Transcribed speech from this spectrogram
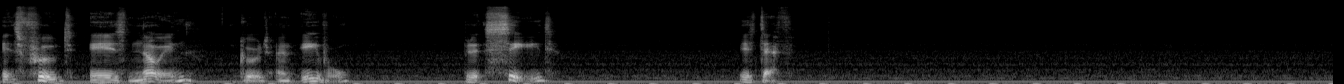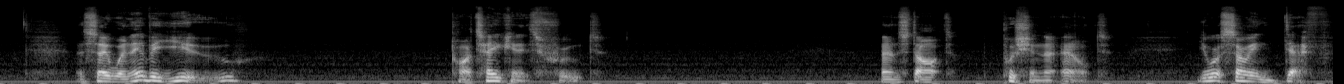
its fruit is knowing good and evil, but its seed is death. And so, whenever you partake in its fruit, and start pushing that out, you are sowing death.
